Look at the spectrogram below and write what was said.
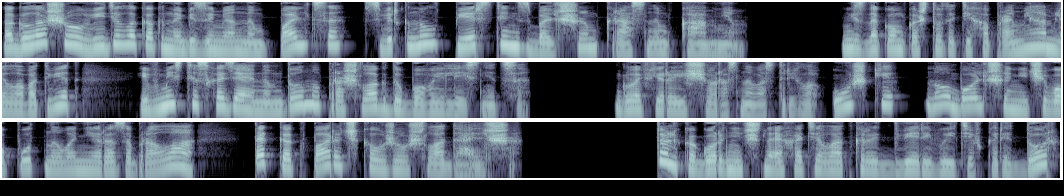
а Глаша увидела, как на безымянном пальце сверкнул перстень с большим красным камнем. Незнакомка что-то тихо промямлила в ответ и вместе с хозяином дома прошла к дубовой лестнице. Глафира еще раз навострила ушки, но больше ничего путного не разобрала, так как парочка уже ушла дальше. Только горничная хотела открыть дверь и выйти в коридор,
